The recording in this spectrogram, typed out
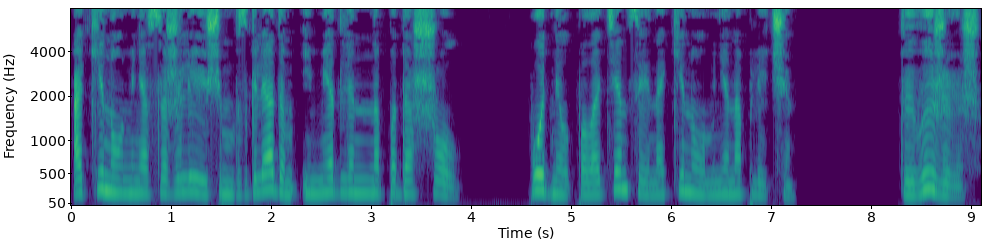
окинул меня сожалеющим взглядом и медленно подошел. Поднял полотенце и накинул мне на плечи. «Ты выживешь,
